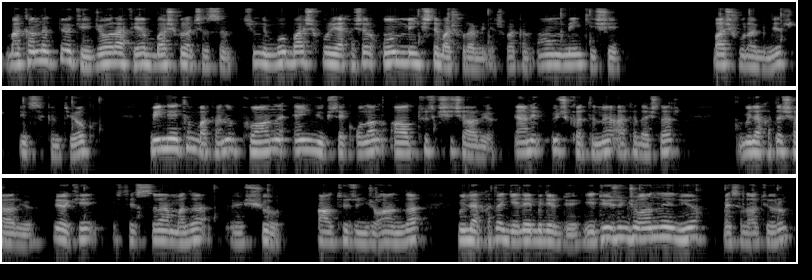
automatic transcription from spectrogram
Bakanlık diyor ki coğrafyaya başvuru açılsın. Şimdi bu başvuru yaklaşık 10 bin kişi de başvurabilir. Bakın 10 bin kişi başvurabilir. Hiç sıkıntı yok. Milli Eğitim Bakanı puanı en yüksek olan 600 kişi çağırıyor. Yani 3 katını arkadaşlar mülakata çağırıyor. Diyor ki işte sıramada e, şu 600. olanda mülakata gelebilir diyor. 700. olanı ne diyor? Mesela atıyorum.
